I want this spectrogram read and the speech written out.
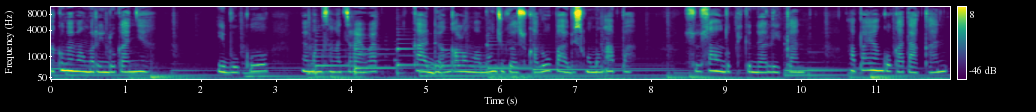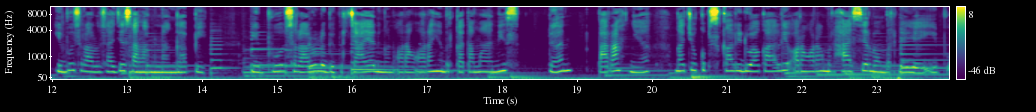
Aku memang merindukannya. Ibuku memang sangat cerewet. Kadang kalau ngomong juga suka lupa habis ngomong apa. Susah untuk dikendalikan. Apa yang ku katakan ibu selalu saja salah menanggapi. Ibu selalu lebih percaya dengan orang-orang yang berkata manis dan parahnya, gak cukup sekali dua kali orang-orang berhasil memberdayai ibu.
